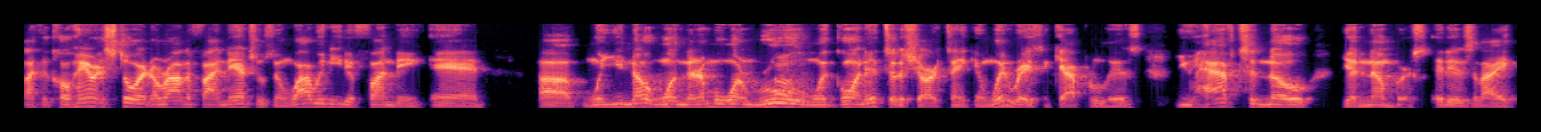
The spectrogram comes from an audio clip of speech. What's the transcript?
like a coherent story around the financials and why we needed funding. And uh, when you know one, the number one rule when going into the Shark Tank and when raising capital is you have to know your numbers. It is like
